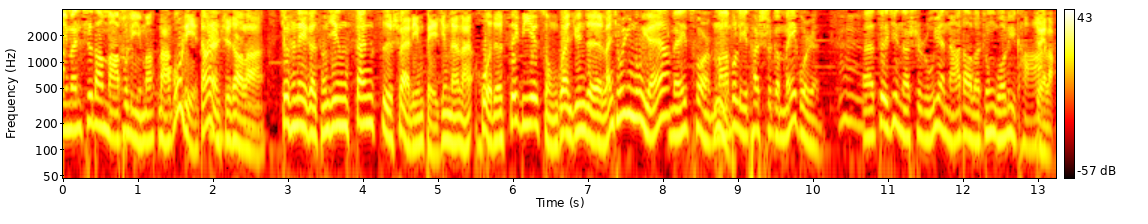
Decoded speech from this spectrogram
你们知道马布里吗？马布里当然知道了，就是那个曾经三次率领北京男篮获得 CBA 总冠军的篮球运动员啊。没错，马布里他是个美国人。嗯，呃，最近呢是如愿拿到了中国绿卡。对了，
